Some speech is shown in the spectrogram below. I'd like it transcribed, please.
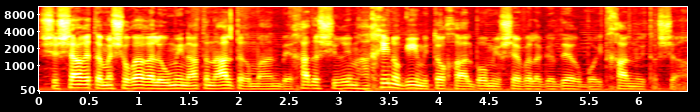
ששר את המשורר הלאומי נתן אלתרמן באחד השירים הכי נוגעים מתוך האלבום יושב על הגדר בו התחלנו את השעה.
